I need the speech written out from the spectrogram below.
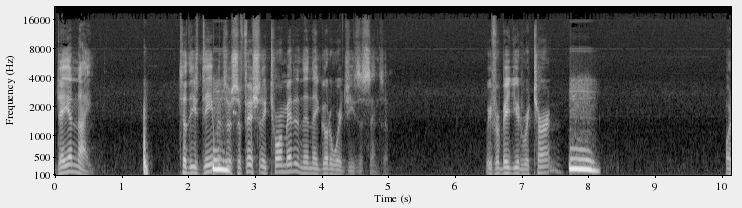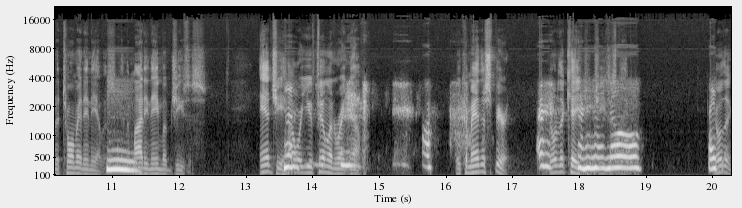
day and night, till these demons are sufficiently tormented, and then they go to where Jesus sends them. We forbid you to return Mm. or to torment any of us in the mighty name of Jesus. Angie, how are you feeling right now? We command the spirit. Go to the cage in Jesus' name. no. I, Go there.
